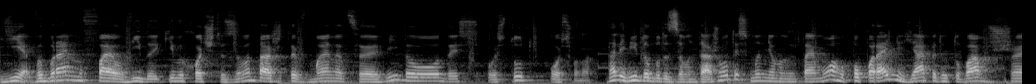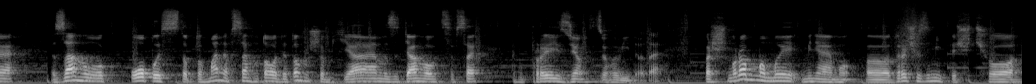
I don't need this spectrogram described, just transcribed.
Є, вибираємо файл відео, який ви хочете завантажити. В мене це відео десь ось тут, ось воно. Далі відео буде завантажуватись. Ми на нього не звертаємо увагу. Попередньо я підготував вже заголовок, опис. Тобто, в мене все готово для того, щоб я не затягував це все типу, зйомці цього відео. Так? Перше, що ми робимо, ми міняємо. е, До речі, замітьте, що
